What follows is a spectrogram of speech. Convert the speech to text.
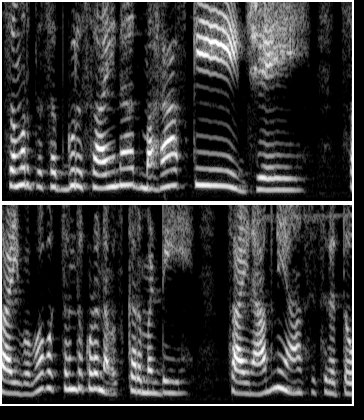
Samarth Sadguru Sainath మహారాజ్కి జై. సాయిబాబా భక్తులందరూ కూడా నమస్కారం అండి సాయినాథుని ఆశీస్సులతో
